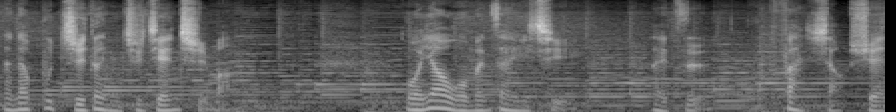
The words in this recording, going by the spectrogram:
难道不值得你去坚持吗？我要我们在一起，来自范晓萱。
